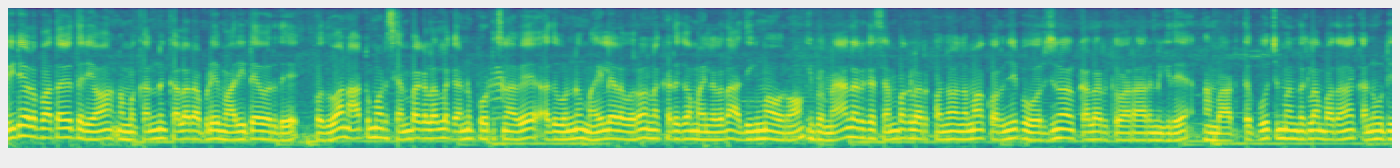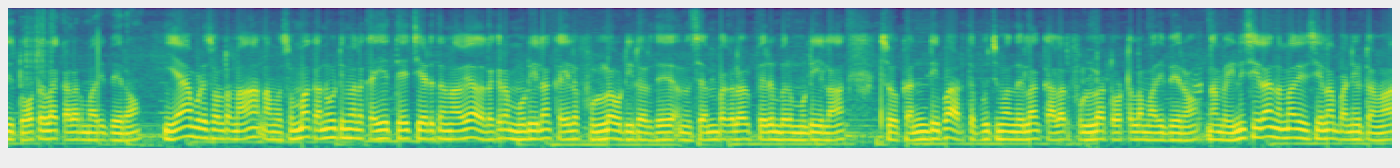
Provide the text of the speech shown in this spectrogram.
வீடியோவில் பார்த்தாவே தெரியும். நம்ம கண்ணு கலர் அப்படியே மாறிட்டே வருது. பொதுவாக நாட்டு மாடு செம்ப கலரில் கண்ணு போட்டுச்சுனாவே அது ஒன்று மயிலில் வரும் இல்லை கடுக்கா மயிலில் தான் அதிகமாக வரும். இப்போ மேலே இருக்க செம்ப கலர் கொஞ்சம் கொஞ்சமாக குறைஞ்சி இப்போ ஒரிஜினல் கலருக்கு வர ஆரம்பிக்குது. நம்ம அடுத்த பூச்சி மருந்துக்கெலாம் பார்த்தோன்னா கண்ணுக்குட்டி டோட்டலாக கலர் மாறி போயிடும் ஏன் அப்படி சொல்கிறேன்னா நம்ம சும்மா கண்ணுக்குட்டி மேலே கையை தேய்ச்சி எடுத்தோம்னாவே அதில் இருக்கிற முடியெல்லாம் கையில் ஃபுல்லாக ஒட்டிகிட்டு வருது. அந்த செம்ப கலர் பெரும் பெரும் முடியெல்லாம். ஸோ கண்டிப்பாக அடுத்த பூச்சி மருந்துக்கெலாம் கலர் ஃபுல்லாக டோட்டலாக மாறி போயிடும் நம்ம இனிஷியலாக இந்த மாதிரி விஷயம்லாம் பண்ணிவிட்டோம்னா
